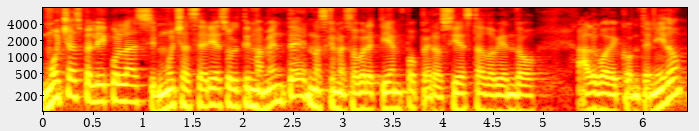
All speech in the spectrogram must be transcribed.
muchas películas y muchas series últimamente. No es que me sobre tiempo, pero sí he estado viendo algo de contenido.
